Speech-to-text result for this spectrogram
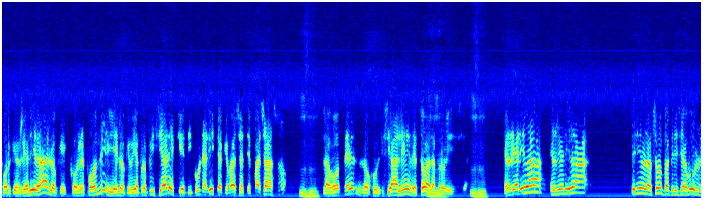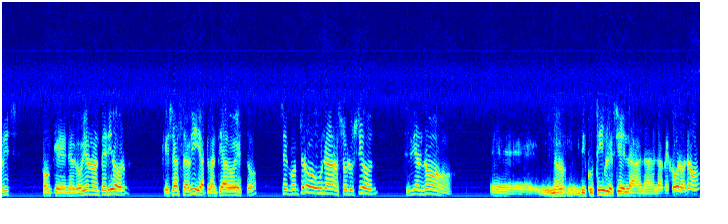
Porque en realidad lo que corresponde, y es lo que voy a propiciar, es que ninguna lista que vaya a este payaso la voten los judiciales de toda la provincia. En realidad, en realidad tenido razón Patricia Bullrich con que en el gobierno anterior, que ya se había planteado esto, se encontró una solución, si bien no, eh, no discutible si es la, la, mejor o no,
